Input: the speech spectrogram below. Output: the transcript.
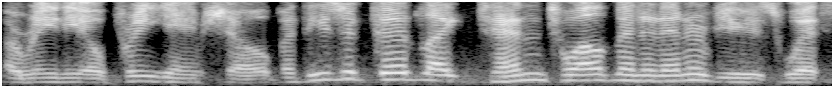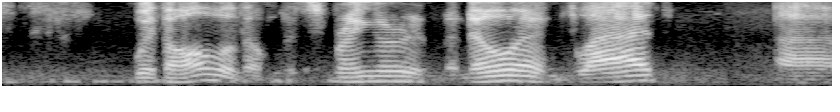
a radio pregame show. But these are good like 10, 12 minute interviews with with all of them, with Springer and Manoah and Vlad, uh,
